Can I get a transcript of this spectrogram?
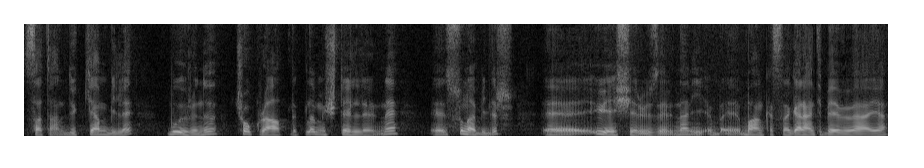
satan dükkan bile bu ürünü çok rahatlıkla müşterilerine e, sunabilir. Üye iş yeri üzerinden bankasına, Garanti BBVA'ya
